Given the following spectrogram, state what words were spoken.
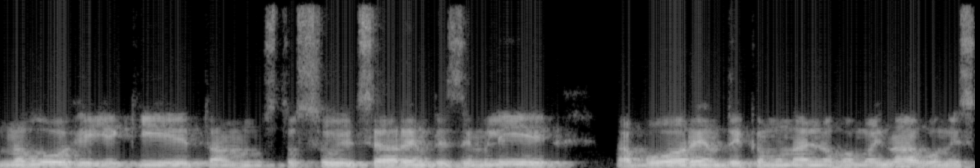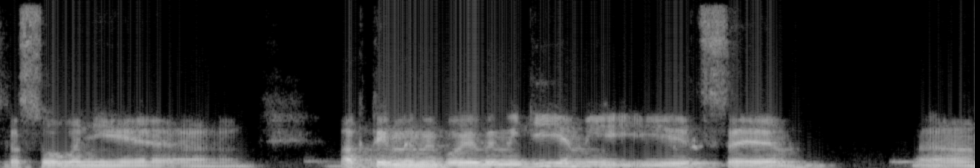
налоги, які там стосуються оренди землі або оренди комунального майна, вони скасовані е, активними бойовими діями, і це е,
